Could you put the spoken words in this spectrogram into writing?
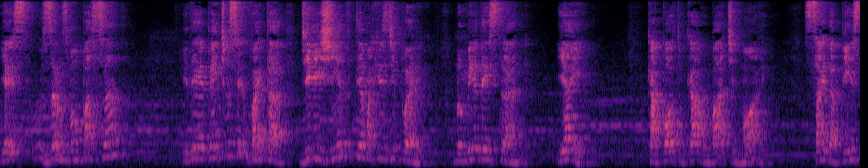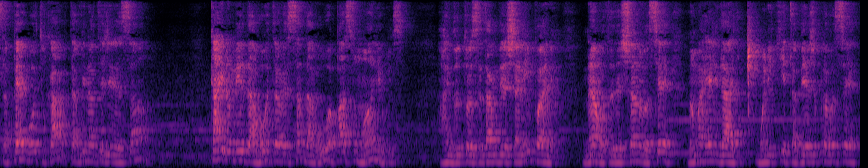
E aí os anos vão passando e de repente você vai estar tá dirigindo, ter uma crise de pânico no meio da estrada. E aí? Capota o carro, bate, morre, sai da pista, pega outro carro que está vindo na outra direção, cai no meio da rua, atravessando a rua, passa um ônibus. Ai, doutor, você está me deixando em pânico. Não, eu estou deixando você numa realidade. Moniquita, beijo para você.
